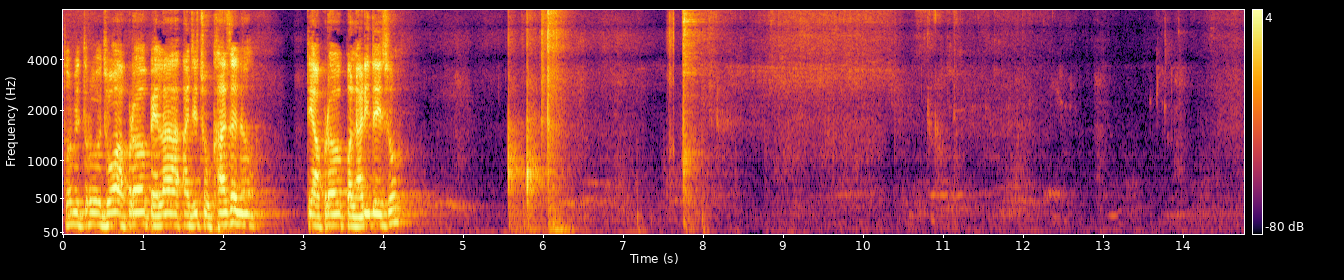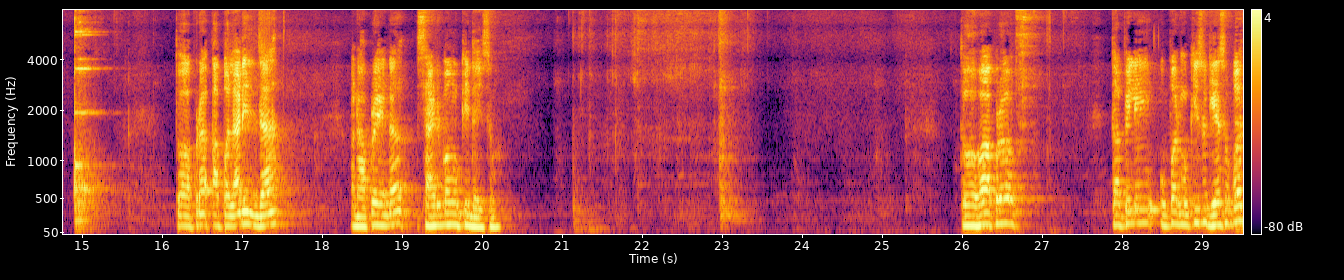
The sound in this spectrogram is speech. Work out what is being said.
તો મિત્રો, જો આપણે પહેલા આ જે ચોખા છે ને, તે આપણે પલાળી દઈશું. તો આપણે આ પલાળી દીધા અને આપણે એને સાઈડમાં મૂકી દઈશું. તો હવે આપણે તપેલી ઉપર મૂકીશું ગેસ ઉપર.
